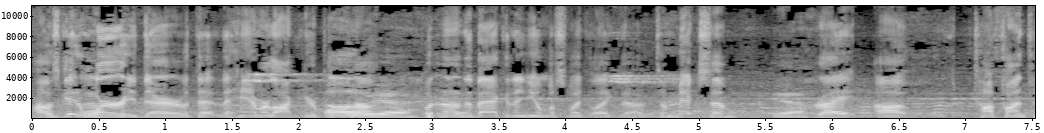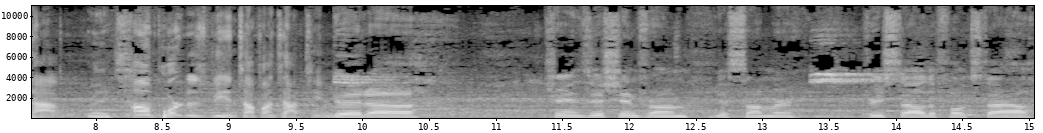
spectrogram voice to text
I was getting Yeah. worried there with that the hammer lock you're pulling Oh, out, yeah. putting it on the back, and then you almost went like the, to mix him. Yeah. Right. Uh, tough on top. Thanks. How important is being tough on top to you? Good uh, transition from this summer freestyle to folk style.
